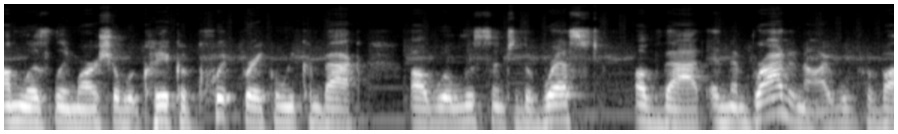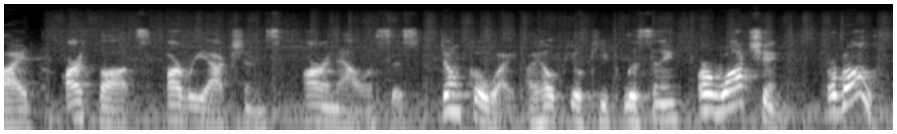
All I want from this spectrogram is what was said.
I'm Leslie Marshall. We'll take a quick break. When we come back, uh, we'll listen to the rest of that. And then Brad and I will provide our thoughts, our reactions, our analysis. Don't go away. I hope you'll keep listening or watching or both.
